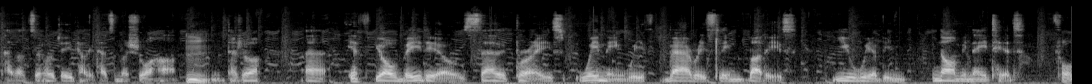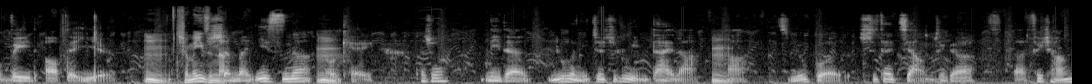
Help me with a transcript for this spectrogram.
他到最后这一条里，他这么说哈，嗯，他说，呃，If your video celebrates women with very slim bodies, you will be nominated for Vid of the Year。嗯，什么意思呢？什么意思呢、嗯 o k 他说你的，如果你这支录影带呢，嗯啊，如果是在讲这个呃非常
